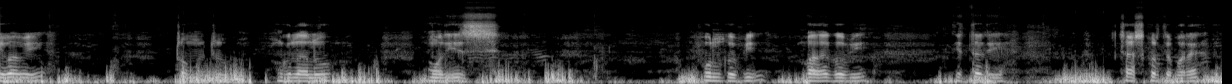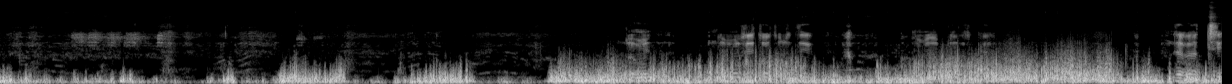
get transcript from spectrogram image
এভাবেই টমেটো, গোলালু, মরিচ, ফুলকপি, বাঁধাকপি ইত্যাদি চাষ করতে পারে। জমি জমিটি চতুর্দিক, আমি আপনাদেরকে দেখাচ্ছি।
